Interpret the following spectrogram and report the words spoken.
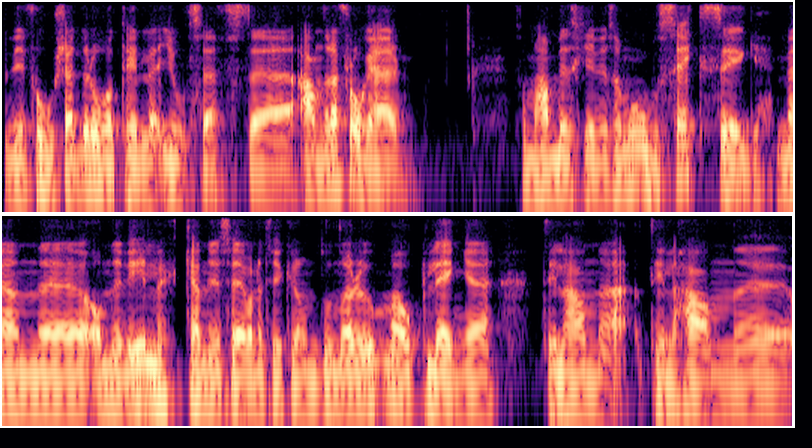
vi fortsätter då till Josefs eh, andra fråga här. Som han beskriver som osexig. Men eh, om ni vill kan ni säga vad ni tycker om Donnarumma och länge till han, till han eh,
